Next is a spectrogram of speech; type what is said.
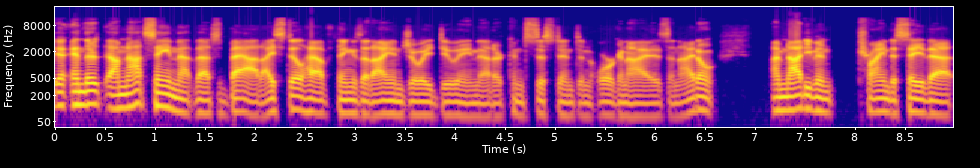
and there, I'm not saying that that's bad. I still have things that I enjoy doing that are consistent and organized. And I don't, I'm not even trying to say that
